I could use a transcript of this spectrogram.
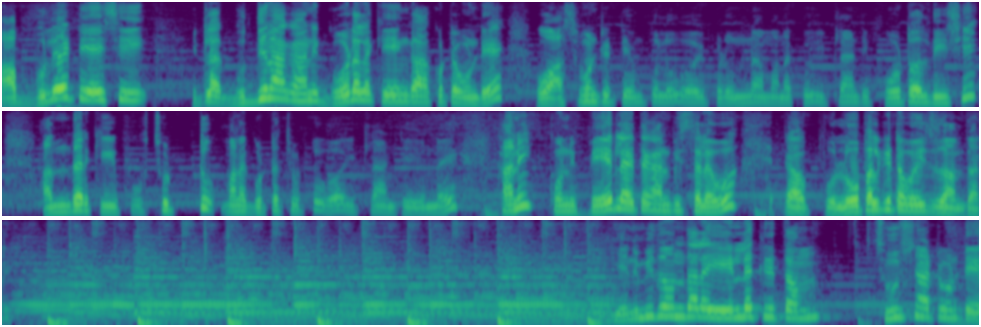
ఆ బుల్లెట్ వేసి ఇట్లా గుద్దినా కానీ గోడలకు ఏం కాకుండా ఉండే ఓ అటువంటి టెంపుల్ ఓ ఇప్పుడు ఉన్న మనకు ఇట్లాంటి ఫోటోలు తీసి అందరికీ చుట్టూ మన గుట్ట చుట్టూ ఓ ఇట్లాంటివి ఉన్నాయి. కానీ కొన్ని పేర్లు అయితే కనిపిస్తలేవు. ఇక లోపలికి పోయి చూద్దాం దానికి ఎనిమిది వందల ఏళ్ళ క్రితం చూసినట్టుంటే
